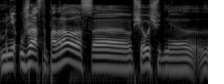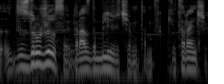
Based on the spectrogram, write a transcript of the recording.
мне ужасно понравилось, а, вообще очень э, сдружился гораздо ближе, чем там в каких-то раньше,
